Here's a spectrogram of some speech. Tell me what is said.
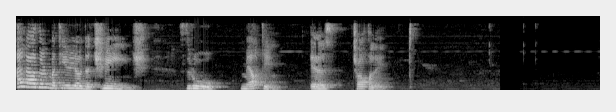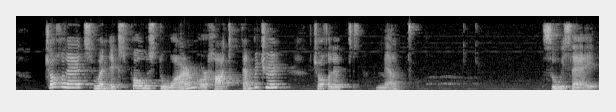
Another material that change through melting is chocolate. Chocolates, when exposed to warm or hot temperature, chocolates melt. So we say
